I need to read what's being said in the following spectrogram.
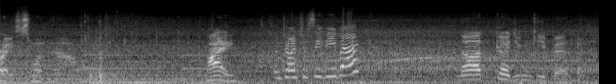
Christ, what now? Hi. So do you want your CD back? No, it's good. You can keep it.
